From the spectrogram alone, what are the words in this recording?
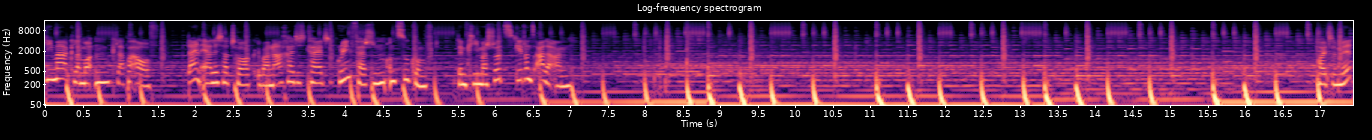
Klima, Klamotten, Klappe auf. Dein ehrlicher Talk über Nachhaltigkeit, Green Fashion und Zukunft. Denn Klimaschutz geht uns alle an. Heute mit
